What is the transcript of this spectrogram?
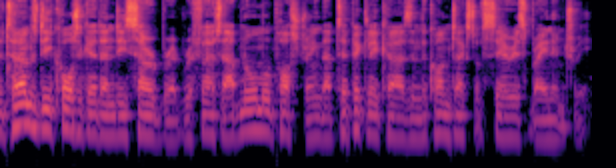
The terms decorticate and decerebrate refer to abnormal posturing that typically occurs in the context of serious brain injury.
